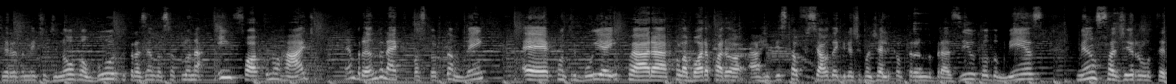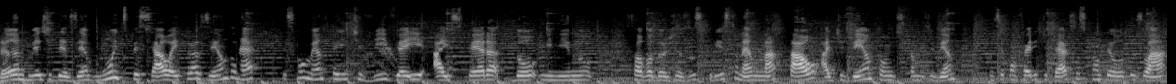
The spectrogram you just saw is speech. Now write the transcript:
diretamente de Novo Hamburgo, trazendo a sua coluna em foco no rádio. Lembrando, né, que o pastor também é, contribui aí para, colabora para a revista oficial da Igreja Evangélica Luterana do Brasil, todo mês, Mensageiro Luterano, mês de dezembro, muito especial aí, trazendo, né, esse momento que a gente vive aí à espera do menino Salvador Jesus Cristo, né? O Natal, Advento, onde estamos vivendo. Você confere diversos conteúdos lá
